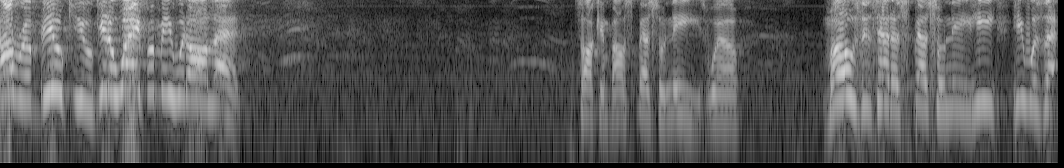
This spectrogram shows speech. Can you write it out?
I rebuke you. Get away from me with all that. Talking about special needs. Well, Moses had a special need. He, he was an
